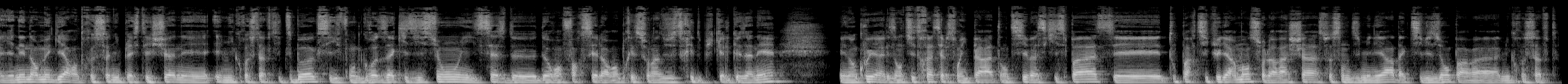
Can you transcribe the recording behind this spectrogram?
il y a une énorme guerre entre Sony PlayStation et, et, Microsoft Xbox. Ils font de grosses acquisitions, ils cessent de, de renforcer leur emprise sur l'industrie depuis quelques années. Et donc oui, les antitrust, elles sont hyper attentives à ce qui se passe et tout particulièrement sur le rachat à 70 milliards d'Activision par euh, Microsoft.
